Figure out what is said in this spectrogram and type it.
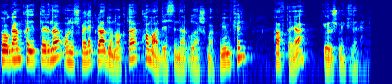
Program kayıtlarına 13melekradyo.com adresinden ulaşmak mümkün. Haftaya görüşmek üzere.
